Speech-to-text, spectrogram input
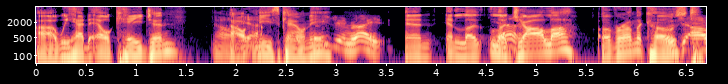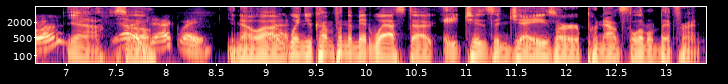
uh, we had El Cajun Oh, out yeah. in East County, Asian, right. and and La, La Jala over on the coast. Jala? Yeah, Yeah, so exactly. you know uh, Yeah. when you come from the Midwest, uh, H's and J's are pronounced a little different.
